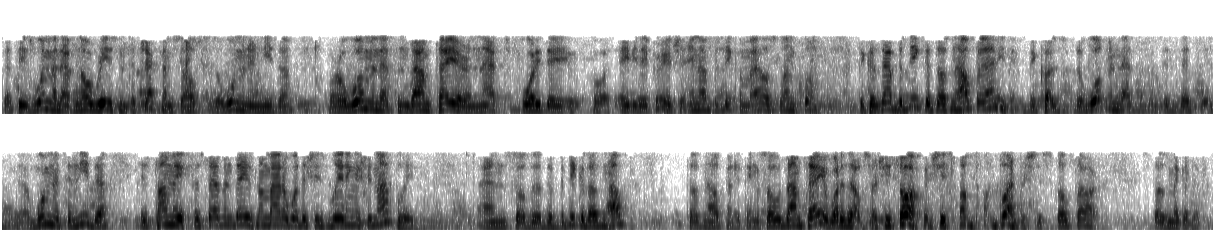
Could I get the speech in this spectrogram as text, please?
that these women have no reason to check themselves is a woman in Nida or a woman that's in Dam Tayer in that 40 day or 80 day period, because that Badika doesn't help her anything. Because the woman that, that woman that's in Nida is tummy for seven days no matter whether she's bleeding or she's not bleeding. And so the, the Badika doesn't help. It doesn't help anything. So Dam Tayer, what does it help? So she saw, she saw blood, but she's still tar. It doesn't make a difference.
